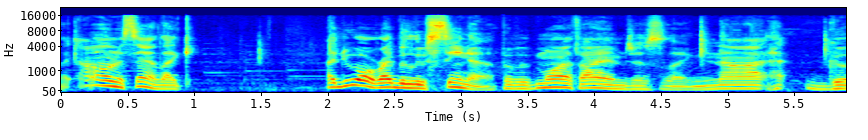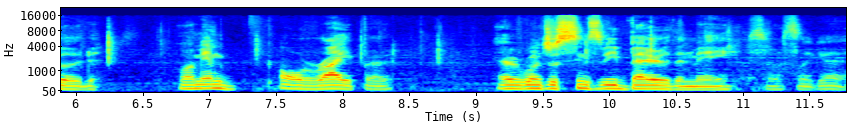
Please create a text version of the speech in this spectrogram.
Like, I don't understand. Like, I do alright with Lucina, but with Marth, I am just like not good. Well, I mean, I'm alright, but everyone just seems to be better than me. So it's like, eh.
